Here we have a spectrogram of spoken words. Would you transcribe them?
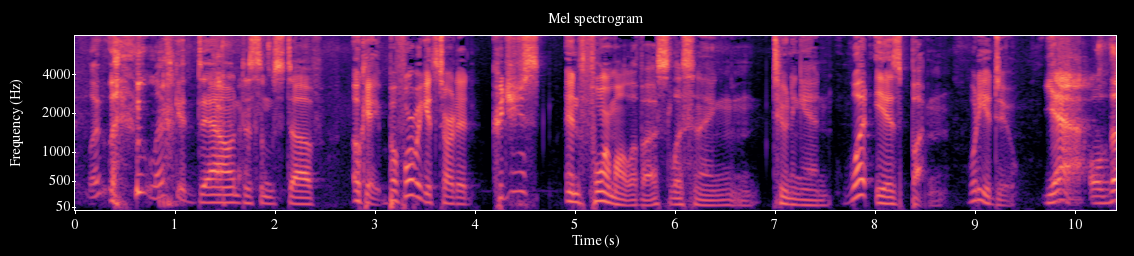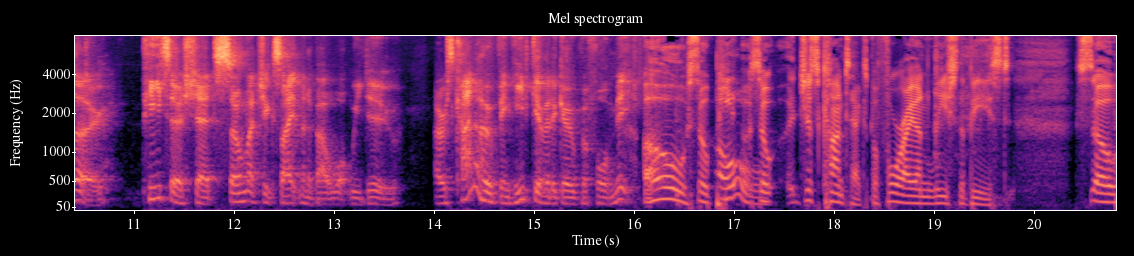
let, let's get down to some stuff. Okay, before we get started, could you just inform all of us listening and tuning in what is Button? What do you do? Yeah, although Peter shared so much excitement about what we do, I was kind of hoping he'd give it a go before me. Oh, so Pete, Oh. so just context before I unleash the beast. So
